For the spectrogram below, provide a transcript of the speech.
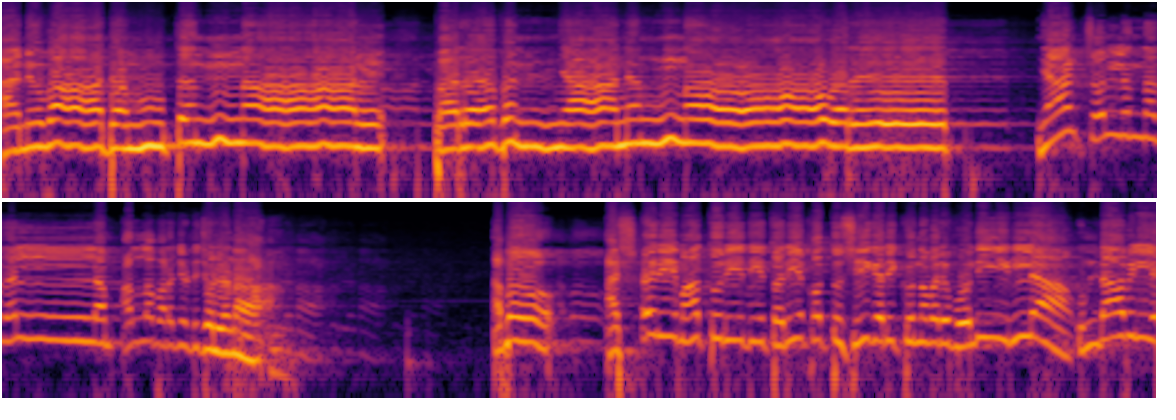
അനുവാദം തന്നാൽ പറവൻ ഞാനെന്നോവർ. ഞാൻ ചൊല്ലുന്നതെല്ലാം അല്ല പറഞ്ഞിട്ട് ചൊല്ലണ. അപ്പോ അശ്വരി മാത്തുരീതി ത്വരീക്കത്ത് സ്വീകരിക്കുന്നവർ വലിയില്ല ഉണ്ടാവില്ല.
